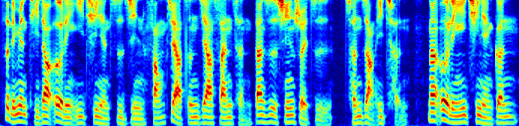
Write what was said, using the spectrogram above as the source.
这里面提到，二零一七年至今，房价增加三成，但是薪水只成长一成。那二零一七年跟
